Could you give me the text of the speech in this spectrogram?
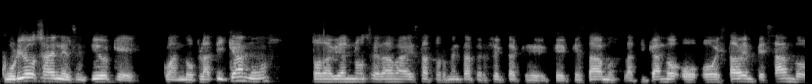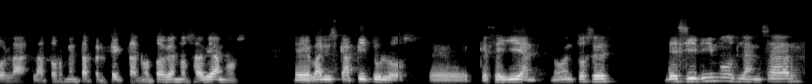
curiosa en el sentido que cuando platicamos todavía no se daba esta tormenta perfecta que, estábamos platicando o, estaba empezando la, la, tormenta perfecta, ¿no? Todavía no sabíamos eh, varios capítulos eh, que seguían, ¿no? Entonces decidimos lanzar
